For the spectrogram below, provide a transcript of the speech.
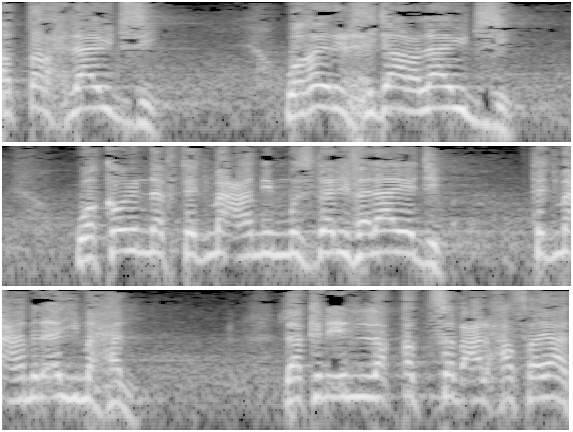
الطرح لا يجزي. وغير الحجارة لا يجزي. وكون أنك تجمعها من مزدلفة لا يجب. تجمعها من أي محل. لكن إن لقت سبع الحصيات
